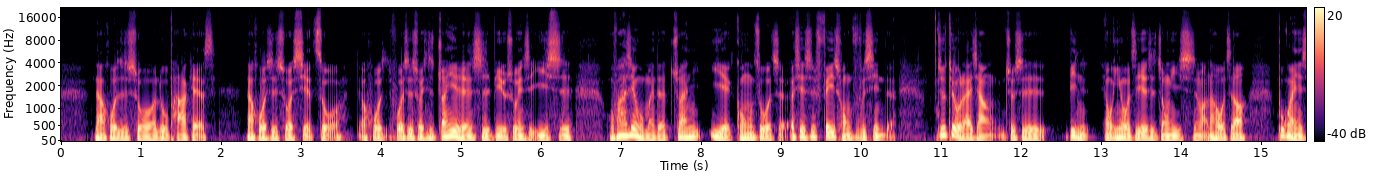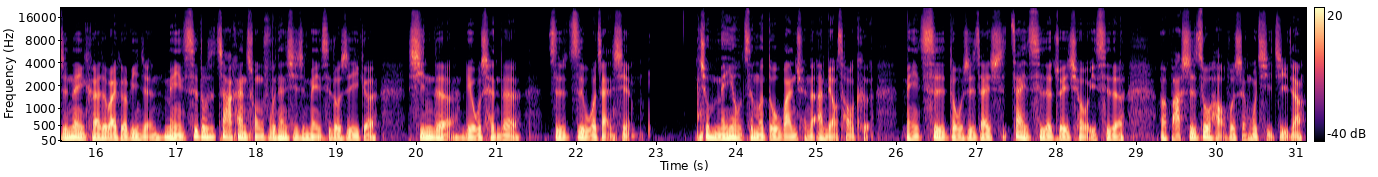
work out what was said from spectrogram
那或者是说录 Podcast，那或者是说写作，或或者是说你是专业人士，比如说你是医师，我发现我们的专业工作者，而且是非重复性的。就对我来讲，就是病，因为我自己也是中医师嘛，然后我知道，不管你是内科还是外科病人，每次都是乍看重复，但其实每次都是一个新的流程的自自我展现，就没有这么多完全的按表操课。每次都是在是再次的追求一次的，呃，把事做好或神乎其技这样，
